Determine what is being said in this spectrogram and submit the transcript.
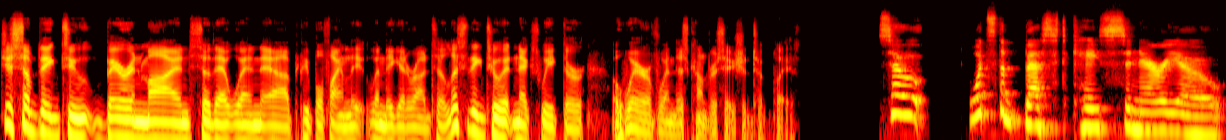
just something to bear in mind so that when uh, people finally when they get around to listening to it next week they're aware of when this conversation took place so what's the best case scenario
